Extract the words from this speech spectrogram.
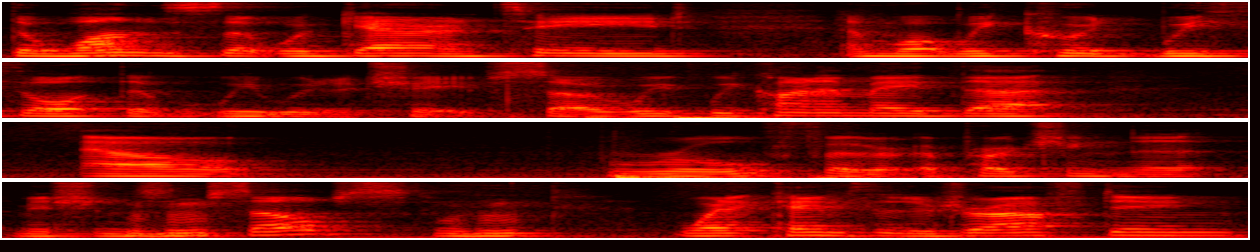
The ones that were guaranteed and what we could we thought that we would achieve. So we, we kind of made that our rule for approaching the missions Mhm. themselves. Mhm. When it came to the drafting,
